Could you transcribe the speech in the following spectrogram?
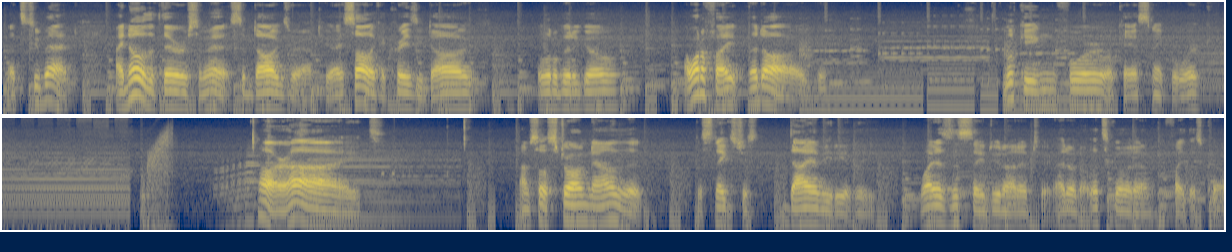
That's too bad. I know that there are some uh, some dogs around here. I saw like a crazy dog a little bit ago. I want to fight a dog. Looking for... Okay, a snake will work. Alright. I'm so strong now that the snakes just die immediately. Why does this say do not enter? I don't know. Let's go down and fight this crow.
